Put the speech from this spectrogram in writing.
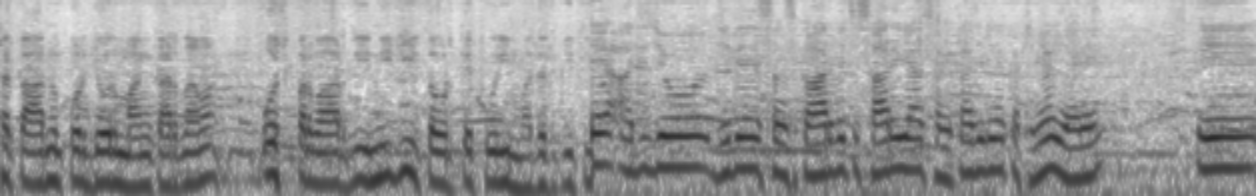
ਸਰਕਾਰ ਨੂੰ ਪੁਰਜੋਰ ਮੰਗ ਕਰਦਾ ਵਾਂ, ਉਸ ਪਰਿਵਾਰ ਦੀ ਨਿੱਜੀ ਤੌਰ ਤੇ ਪੂਰੀ ਮਦਦ ਕੀਤੀ। ਤੇ ਅੱਜ ਜੋ ਜਿਹਦੇ ਸੰਸਕਾਰ ਵਿੱਚ ਸਾਰੇ ਆ ਸੰਗਤਾਂ ਜਿਹੜੀਆਂ ਇਕੱਠੀਆਂ ਹੋਈਆਂ ਨੇ, ਇਹ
